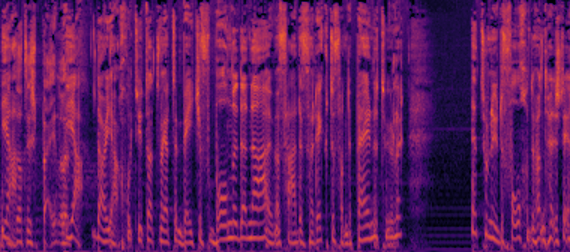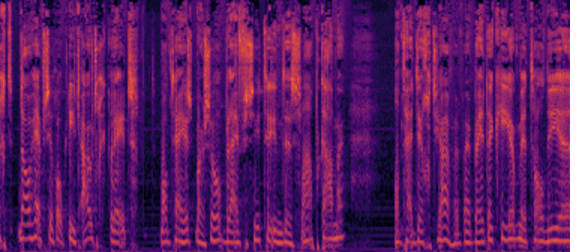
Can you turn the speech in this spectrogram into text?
Ja. dat is pijnlijk. Ja, nou ja, goed, dat werd een beetje verbonden daarna. En mijn vader verrekte van de pijn natuurlijk. En toen in de volgende, want hij zegt... nou, hij heeft zich ook niet uitgekleed. Want hij is maar zo blijven zitten in de slaapkamer. Want hij dacht, ja, waar- ben ik hier met al die eh,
